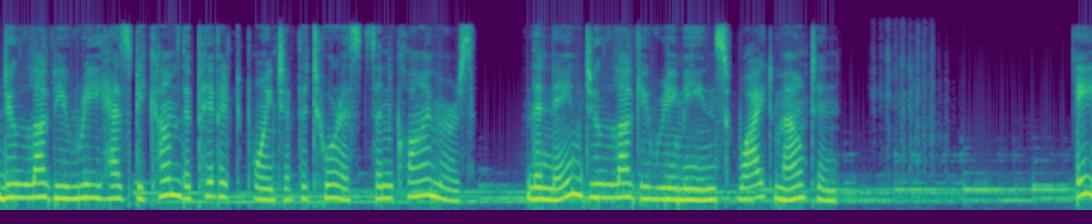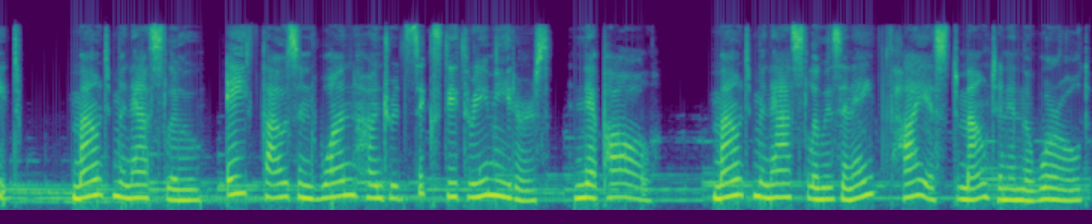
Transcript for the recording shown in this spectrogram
Dhaulagiri has become the pivot point of the tourists and climbers. The name Dhaulagiri means White Mountain. 8. Mount Manaslu, 8,163 meters, Nepal. Mount Manaslu is an eighth highest mountain in the world,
